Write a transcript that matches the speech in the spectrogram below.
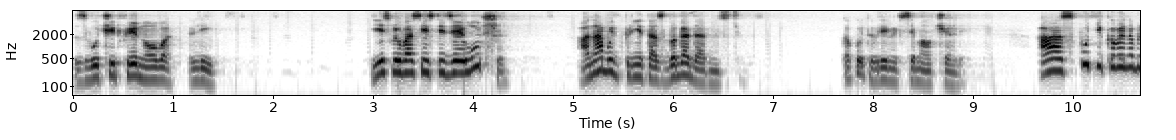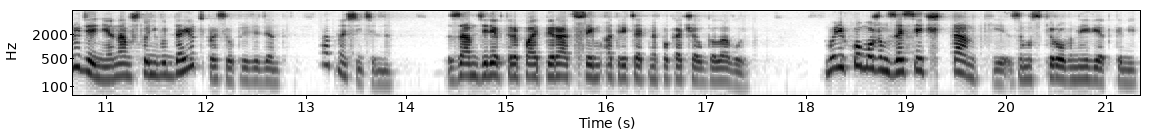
Звучит хреново, Ли. Если у вас есть идея лучше, она будет принята с благодарностью. Какое-то время все молчали. — А спутниковое наблюдение нам что-нибудь дает? — спросил президент. — Относительно. Замдиректора по операциям отрицательно покачал головой. Мы легко можем засечь танки, замаскированные ветками,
